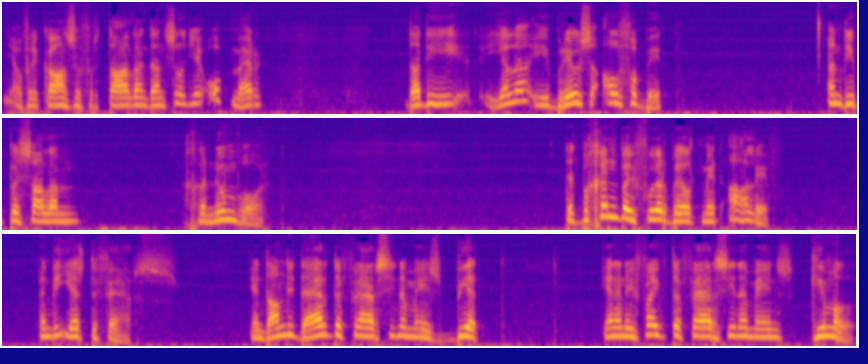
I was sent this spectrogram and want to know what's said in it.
die Afrikaanse vertaling dan sal jy opmerk dat die hele Hebreeuwse alfabet in die psalm genoem word. Dit begin byvoorbeeld met Alef in die eerste vers. En dan die derde vers sien een mens beet. En in die vijfde vers sien een mens Gimel,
